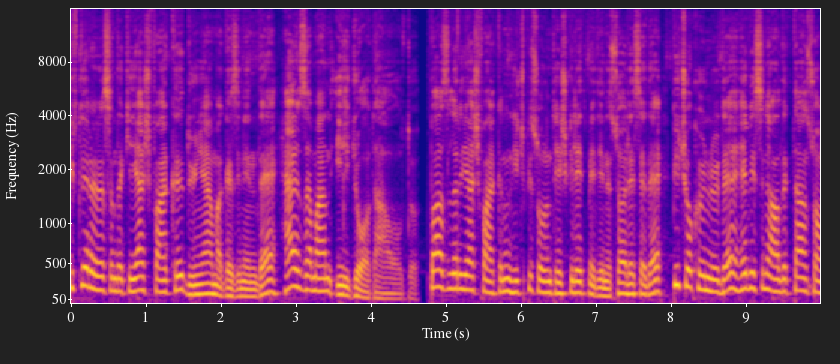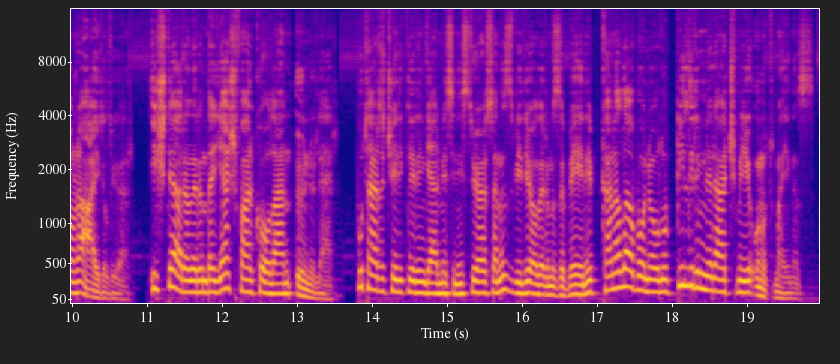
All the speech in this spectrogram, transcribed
Çiftler arasındaki yaş farkı Dünya Magazininde her zaman ilgi odağı oldu. Bazıları yaş farkının hiçbir sorun teşkil etmediğini söylese de birçok ünlü de hevesini aldıktan sonra ayrılıyor. İşte aralarında yaş farkı olan ünlüler. Bu tarz içeriklerin gelmesini istiyorsanız videolarımızı beğenip kanala abone olup bildirimleri açmayı unutmayınız.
